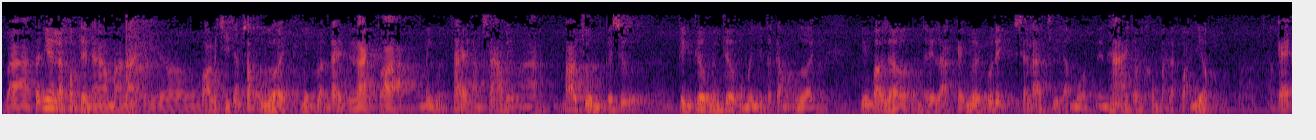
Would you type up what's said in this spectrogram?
và tất nhiên là không thể nào mà lại ờ, gọi là chỉ chăm sóc một người, mình vẫn phải giải tỏa, mình vẫn phải làm sao để mà bao trùm cái sự tình thương mến thương của mình với tất cả mọi người. Nhưng bao giờ cũng thấy là cái người quyết định sẽ là chỉ là một đến hai thôi, không phải là quá nhiều ok?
